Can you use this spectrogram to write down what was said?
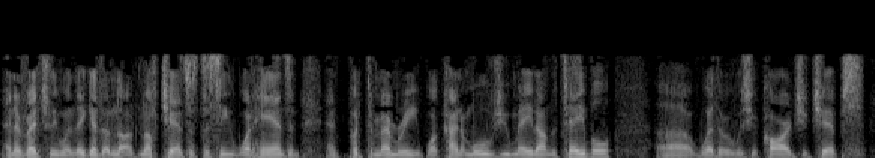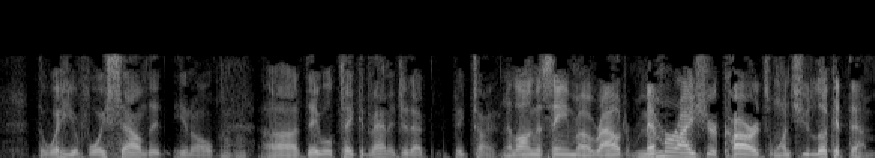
and eventually, when they get enough, enough chances to see what hands and and put to memory what kind of moves you made on the table, uh, whether it was your cards, your chips, the way your voice sounded, you know, Mm-hmm. uh, they will take advantage of that big time. Along the same uh, route, memorize your cards once you look at them.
